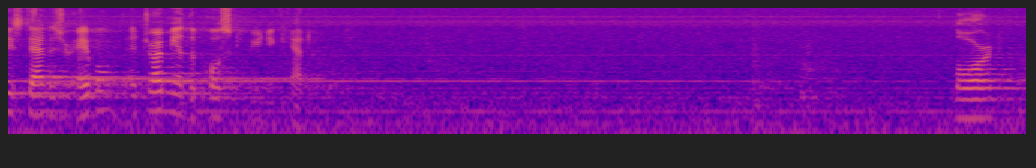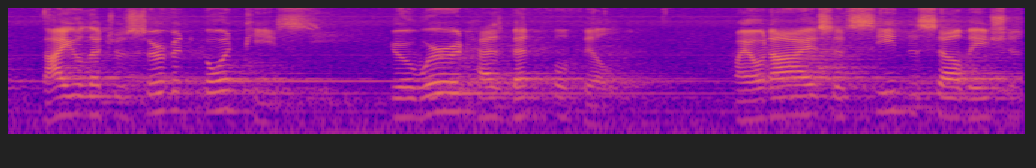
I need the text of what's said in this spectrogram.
Please stand as you're able and join me in the post communion canto. Lord, now you let your servant go in peace. Your word has been fulfilled. My own eyes have seen the salvation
